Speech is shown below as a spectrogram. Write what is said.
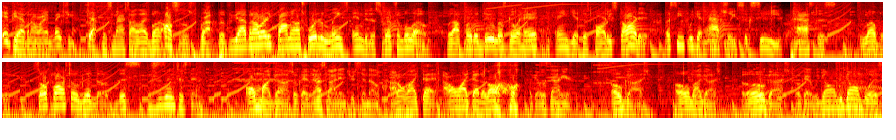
if you haven't already, make sure you definitely smash that like button. Also subscribe. But if you haven't already, follow me on Twitter. Links in the description below. Without further ado, let's go ahead and get this party started. Let's see if we can actually succeed past this level. So far, so good though. This this is interesting. Oh my gosh. Okay, that's not interesting though. I don't like that. I don't like that at all. okay, what's down here? Oh gosh. Oh my gosh. Oh gosh. Okay, we going. We going, boys.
